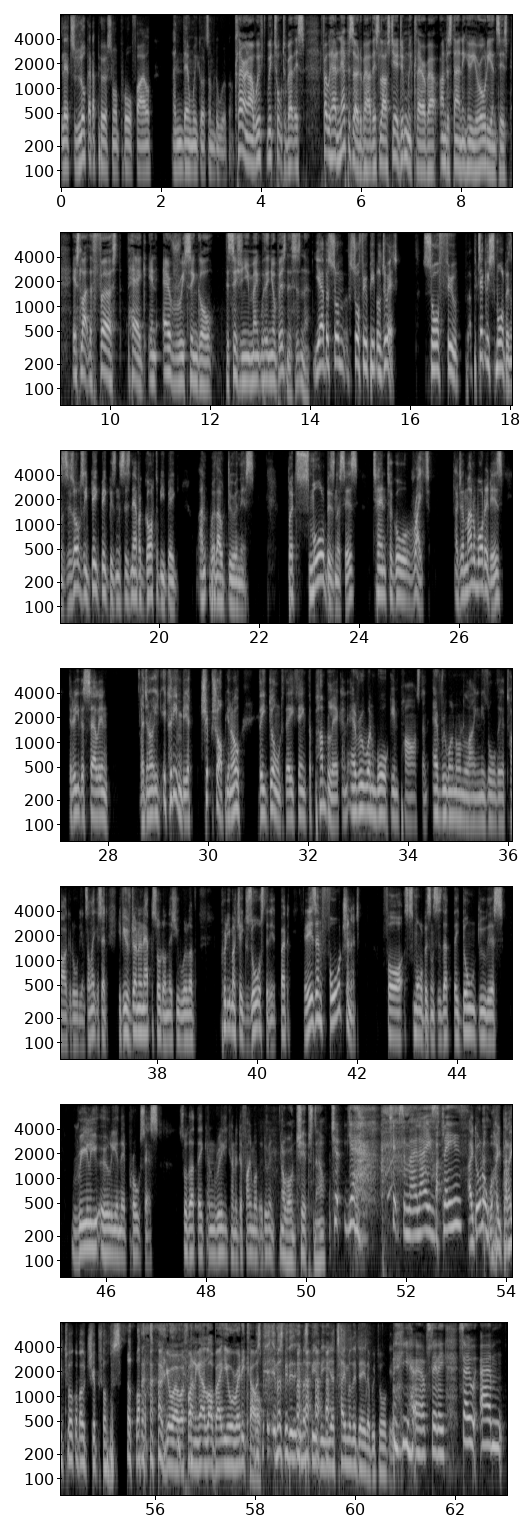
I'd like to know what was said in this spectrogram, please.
let's look at a personal profile, and then we got something to work on. Claire and I, we've we talked about this. In fact, we had an episode about this last year, didn't we, Claire? About understanding who your audience is. It's like the first peg in every single decision you make within your business, isn't it? Yeah, but so so few people do it. So few, particularly small businesses. Obviously, big big businesses never got to be big and without doing this. But small businesses tend to go right. It doesn't matter what it is. They're either selling. I don't know. It, could even be a chip shop. You know, they don't. They think the public and everyone walking past and everyone online is all their target audience. And like I said, if you've done an episode on this, you will have pretty much exhausted it. But it is unfortunate for small businesses that they don't do this really early in their process so that they can really kind of define what they're doing. I want chips now. Ch- yeah, chips and mayonnaise, please. I don't know why, but I talk about chip shops a lot. well, we're finding out a lot about you already, It Carl. must be, it must be the, it must be the uh, time of the day that we're talking. yeah, absolutely. So, um,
